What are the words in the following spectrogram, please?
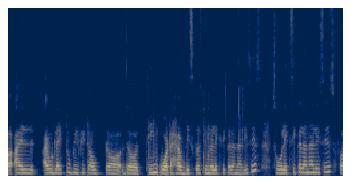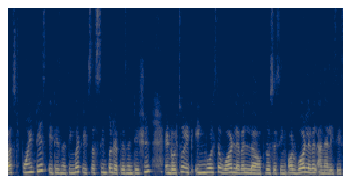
uh, i'll i would like to brief it out uh, the thing what i have discussed in the lexical analysis. So lexical analysis first point is it is nothing but it's a simple representation and also it involves the word level uh, processing or word level analysis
